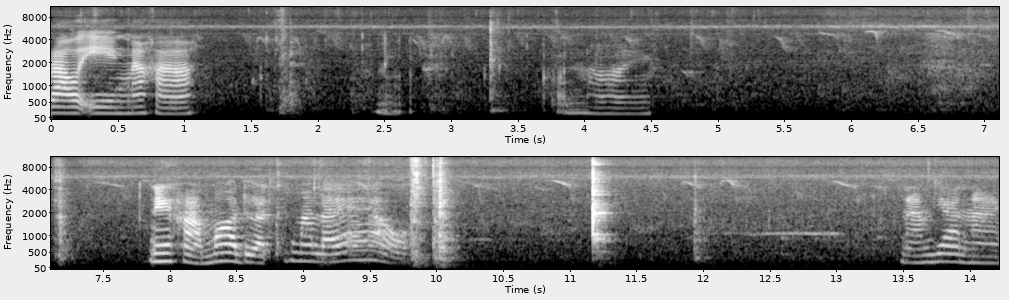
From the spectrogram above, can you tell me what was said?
เราเองนะคะคนหน่อยนี่ค่ะหม้อเดือดขึ้นมาแล้ว น้ำย่านาง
